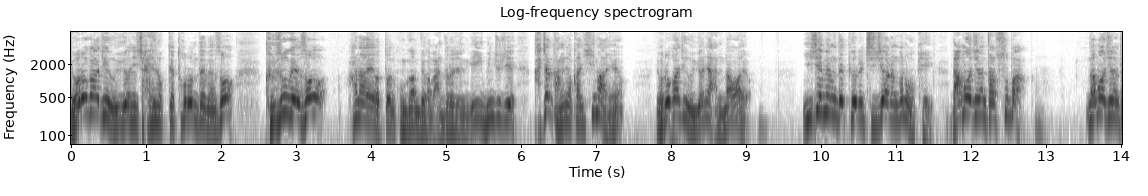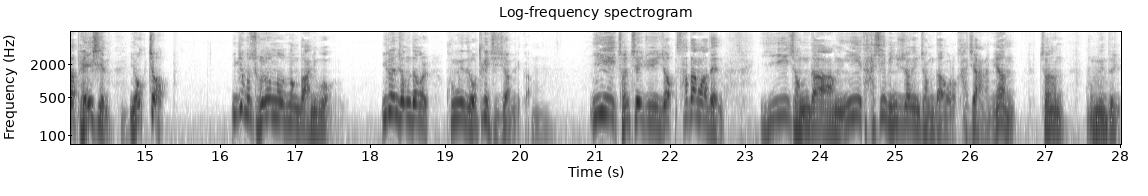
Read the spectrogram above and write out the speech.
여러 가지 의견이 자유롭게 토론되면서 그 속에서 하나의 어떤 공감대가 만들어지는 게 이 민주주의의 가장 강력한 힘 아니에요? 여러 가지 의견이 안 나와요. 이재명 대표를 지지하는 건 오케이. 나머지는 다 수박. 나머지는 다 배신, 역적. 이게 무슨 조선노동당도 아니고 이런 정당을 국민들이 어떻게 지지합니까? 이 전체주의적 사당화된 이 정당이 다시 민주적인 정당으로 가지 않으면 저는 국민들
